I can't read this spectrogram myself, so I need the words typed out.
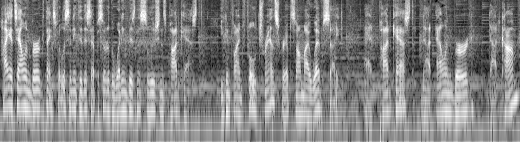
Hi, it's Alan Berg. Thanks for listening to this episode of the Wedding Business Solutions Podcast. You can find full transcripts on my website at podcast.alanberg.com.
